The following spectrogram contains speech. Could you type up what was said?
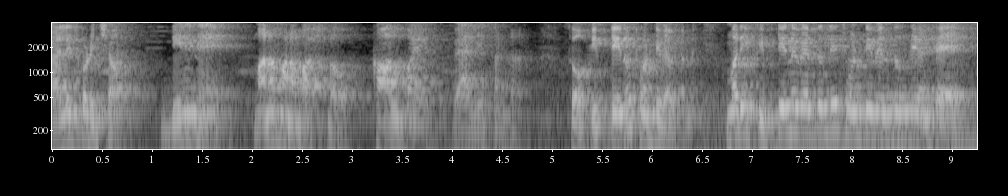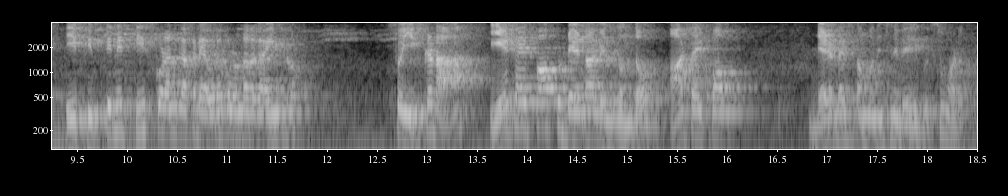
వాల్యూస్ కూడా ఇచ్చావు. దీనినే మనం మన భాషలో కాల్ బై వాల్యూస్ అంటారు. సో ఫిఫ్టీన్ ట్వంటీ వెళ్తున్నాయి. మరి ఫిఫ్టీన్ వెళ్తుంది ట్వంటీ వెళ్తుంది అంటే ఈ ఫిఫ్టీని తీసుకోవడానికి అక్కడ ఎవరొకరు ఉన్నారుగా ఇంట్లో. సో ఇక్కడ ఏ టైప్ ఆఫ్ డేటా వెళ్తుందో ఆ టైప్ ఆఫ్ డేటా టైప్ సంబంధించిన వేరియబుల్స్ని వాడుకో.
